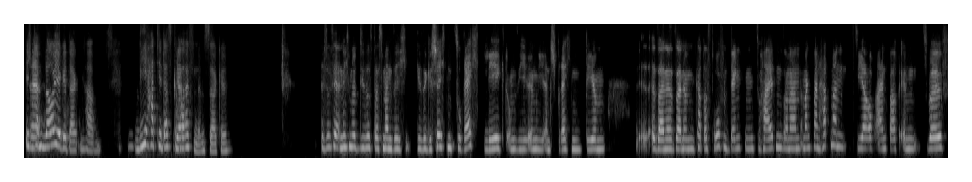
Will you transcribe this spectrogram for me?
Ich ja. kann neue Gedanken haben. Wie hat dir das geholfen ja. im Circle? Es ist ja nicht nur dieses, dass man sich diese Geschichten zurechtlegt, um sie irgendwie entsprechend dem seine, seinem Katastrophendenken zu halten, sondern manchmal hat man sie ja auch einfach in 12,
